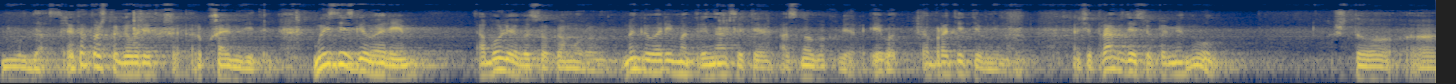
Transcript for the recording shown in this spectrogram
не удастся. Это то, что говорит Рабхайм Витель. Мы здесь говорим о более высоком уровне. Мы говорим о 13 основах веры. И вот обратите внимание. Значит, Рав здесь упомянул, что э,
